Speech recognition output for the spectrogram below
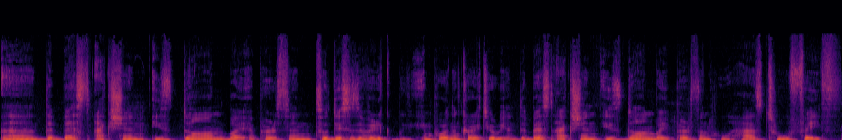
uh, the best action is done by a person. So this is a very important criterion. The best action is done by a person who has true faith.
